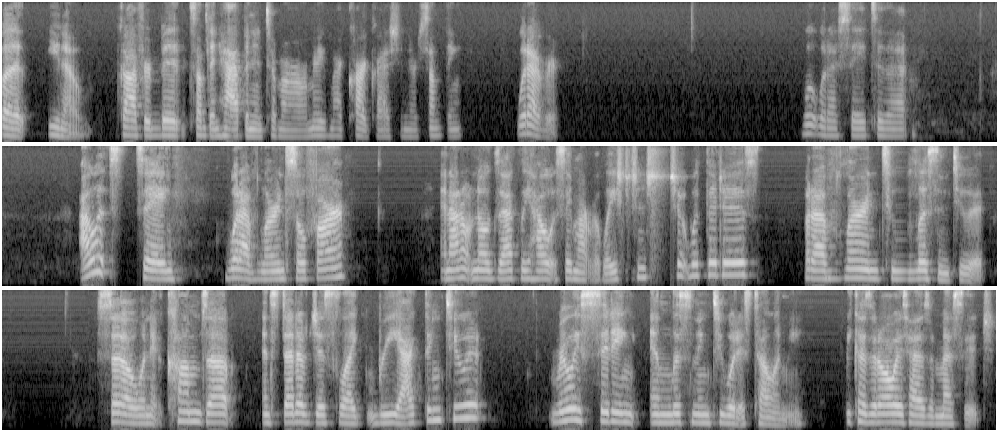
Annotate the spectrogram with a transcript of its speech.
but, you know, God forbid something happening tomorrow, or maybe my car crashing or something, whatever. What would I say to that? I would say what I've learned so far, and I don't know exactly how I would say my relationship with it is, but I've learned to listen to it. So when it comes up, instead of just like reacting to it, really sitting and listening to what it's telling me because it always has a message.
